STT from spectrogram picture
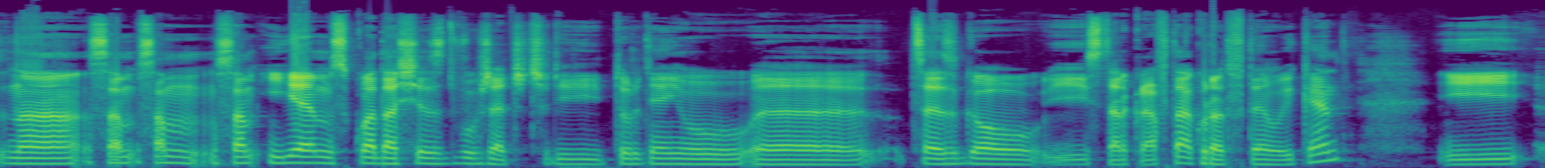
na sam, sam, sam IM składa się z dwóch rzeczy, czyli turnieju e, CSGO i StarCrafta, akurat w ten weekend i e,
